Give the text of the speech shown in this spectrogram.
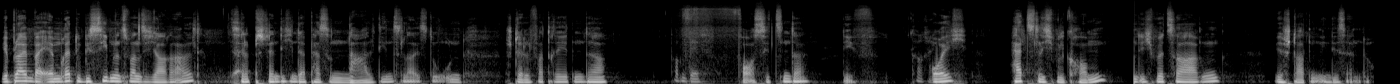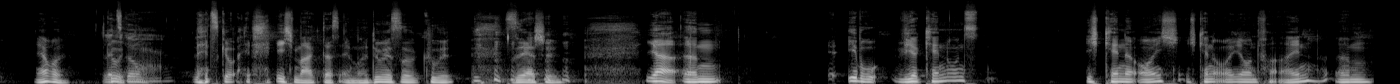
Wir bleiben bei Emre. Du bist 27 Jahre alt, ja. selbstständig in der Personaldienstleistung und stellvertretender Vom DIF. Vorsitzender DIF. Korrekt. Euch herzlich willkommen und ich würde sagen, wir starten in die Sendung. Jawohl. Let's cool. go. Yeah. Let's go. Ich mag das, Emma. Du bist so cool. Sehr schön. ja, ähm, Ebro, wir kennen uns. Ich kenne euch, ich kenne euren Verein, ähm,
